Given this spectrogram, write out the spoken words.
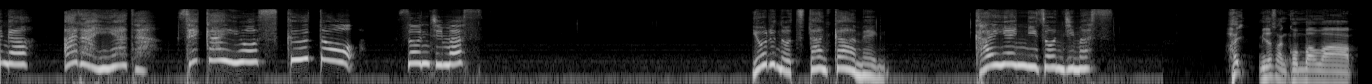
力があら嫌だ。世界を救うと存じます。夜のツタンカーメン、開演に存じます。はい、皆さんこんばんは。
